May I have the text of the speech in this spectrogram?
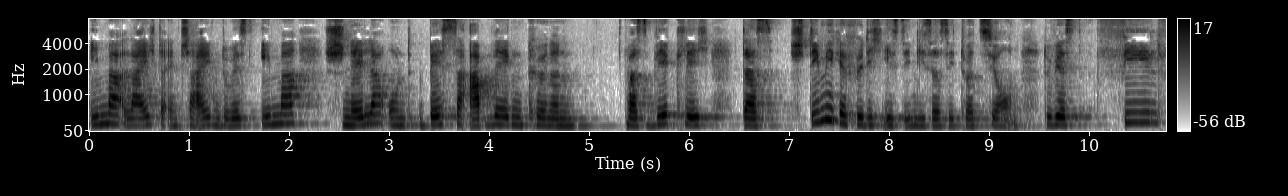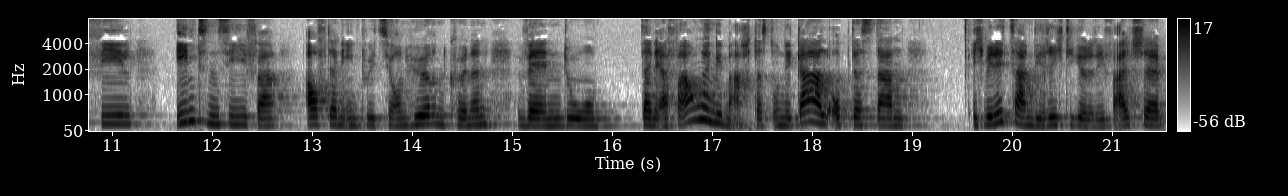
immer leichter entscheiden. Du wirst immer schneller und besser abwägen können, was wirklich das Stimmige für dich ist in dieser Situation. Du wirst viel, viel intensiver auf deine Intuition hören können, wenn du deine Erfahrungen gemacht hast und egal, ob das dann ich will nicht sagen, die richtige oder die falsche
